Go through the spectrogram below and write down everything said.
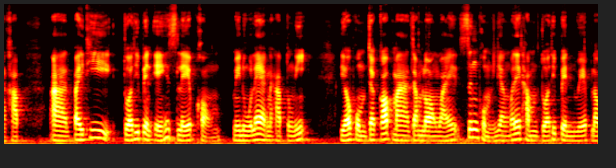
นะครับ ไปที่ตัวที่เป็น AH slave ของเมนูแรกนะครับ ตรงนี้ เดี๋ยวผมจะก๊อปมาจำลองไว้ ซึ่งผมยังไม่ได้ทำตัวที่เป็นเว็บเรา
